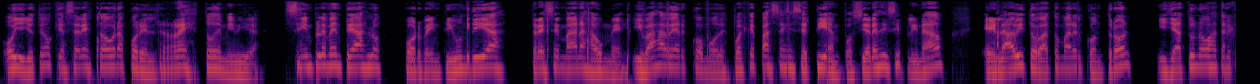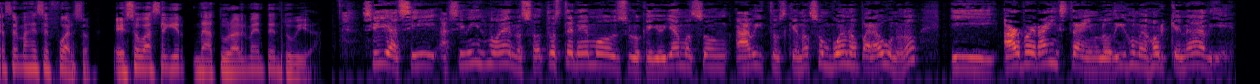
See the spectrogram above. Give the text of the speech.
oye, yo tengo que hacer esto ahora por el resto de mi vida. Simplemente hazlo por 21 días, tres semanas a un mes. Y vas a ver cómo después que pases ese tiempo, si eres disciplinado, el hábito va a tomar el control y ya tú no vas a tener que hacer más ese esfuerzo. Eso va a seguir naturalmente en tu vida. Sí, así, así mismo es. Nosotros tenemos lo que yo llamo son hábitos que no son buenos para uno, ¿no? Y Albert Einstein lo dijo mejor que nadie,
